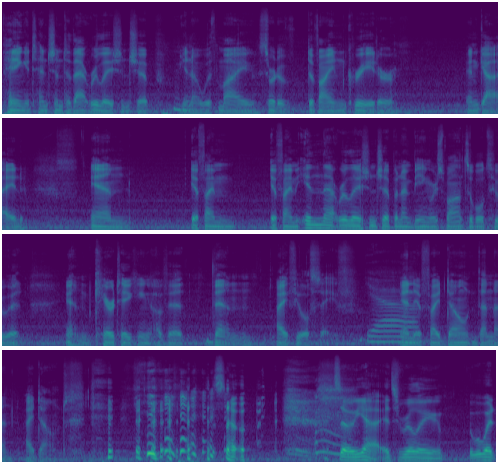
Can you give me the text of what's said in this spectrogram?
paying attention to that relationship, you Mhm. know, with my sort of divine creator and guide. And if I'm if I'm in that relationship and I'm being responsible to it and caretaking of it, then I feel safe. Yeah. And if I don't, then I don't. so, so yeah, it's really what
